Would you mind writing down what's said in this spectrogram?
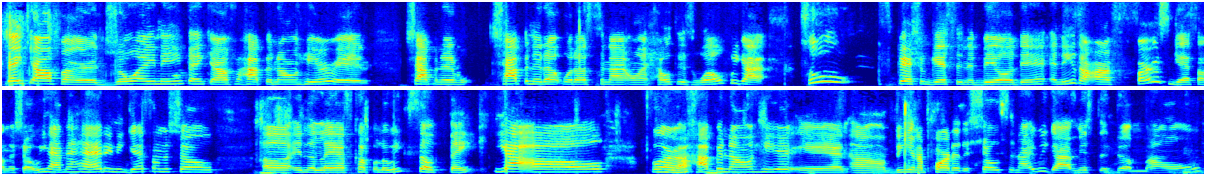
thank y'all for joining. Thank y'all for hopping on here and chopping it chopping it up with us tonight on Health is Wealth. We got two special guests in the building, and these are our first guests on the show. We haven't had any guests on the show uh in the last couple of weeks. So thank y'all for hopping on here and um being a part of the show tonight. We got Mr. Damone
